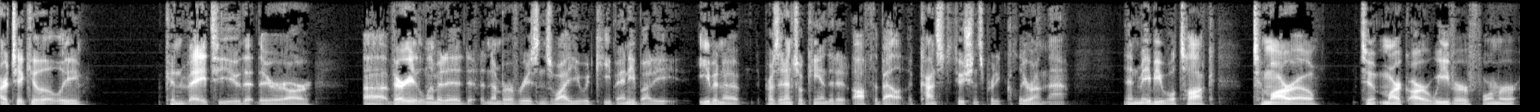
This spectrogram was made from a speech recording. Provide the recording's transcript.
articulately convey to you that there are uh, very limited number of reasons why you would keep anybody, even a presidential candidate, off the ballot. The Constitution's pretty clear on that. And maybe we'll talk tomorrow to Mark R. Weaver, former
